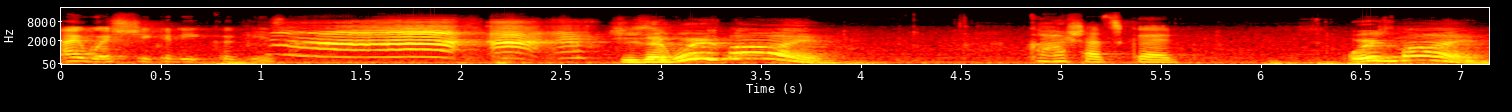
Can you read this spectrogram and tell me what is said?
I wish she could eat cookies. She's like, where's mine? Gosh, that's good. Where's mine?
